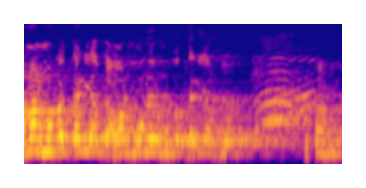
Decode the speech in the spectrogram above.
আমার মুখের দাঁড়িয়ে আছে, আমার মনের মুখের দাঁড়িয়ে আছে। এটা হলো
